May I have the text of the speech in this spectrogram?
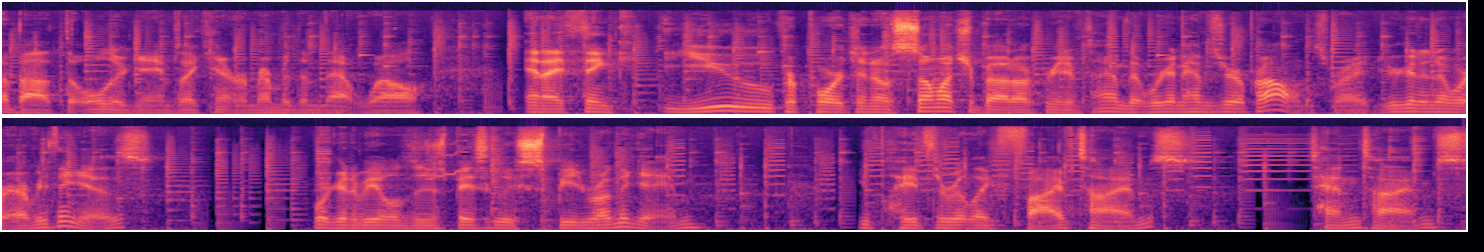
about the older games. I can't remember them that well. And I think you purport to know so much about Ocarina of Time that we're going to have zero problems, right? You're going to know where everything is. We're going to be able to just basically speed run the game. You played through it like five times, 10 times,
